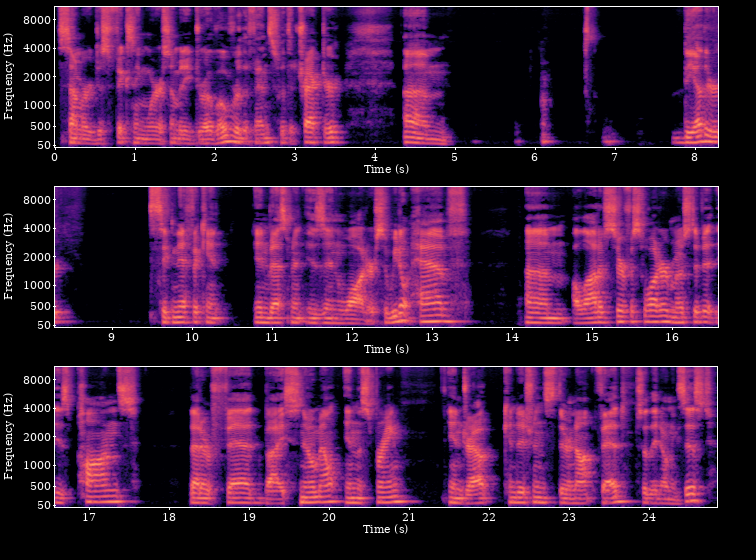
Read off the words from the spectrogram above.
summer just fixing where somebody drove over the fence with a tractor. Um, the other significant investment is in water. So we don't have um, a lot of surface water. Most of it is ponds that are fed by snowmelt in the spring. In drought conditions, they're not fed, so they don't exist.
